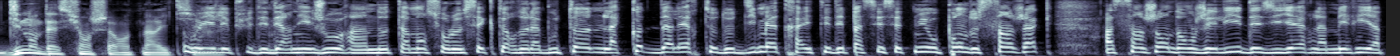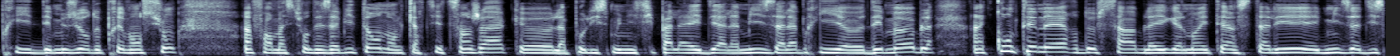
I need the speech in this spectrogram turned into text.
d'inondation en Charente-Maritime. Oui, les pluies des derniers jours, hein, notamment sur le secteur de la Boutonne. La cote d'alerte de 10 mètres a été dépassée cette nuit au pont de Saint-Jacques à Saint-Jean d'Angély. Dès hier, la mairie a pris des mesures de prévention. Information des habitants dans le quartier de Saint-Jacques. Euh, la police municipale a aidé à la mise à l'abri des meubles. Un conteneur de sable a également été installé et mis à disposition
